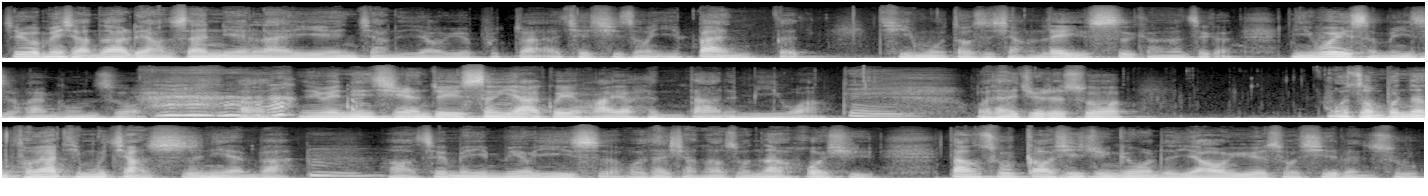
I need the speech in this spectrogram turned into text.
结果没想到两三年来演讲的邀约不断，而且其中一半的。题目都是讲类似刚刚这个，你为什么一直换工作 啊？因为年轻人对于生涯规划有很大的迷惘。对，我才觉得说，我总不能同样题目讲十年吧？嗯，啊，这个没没有意思。我才想到说，那或许当初高希均跟我的邀约说写本书，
